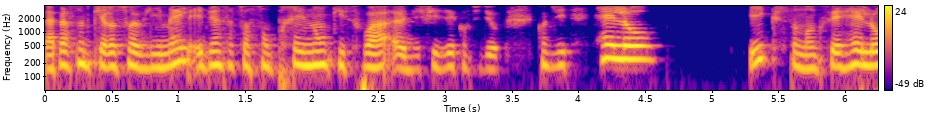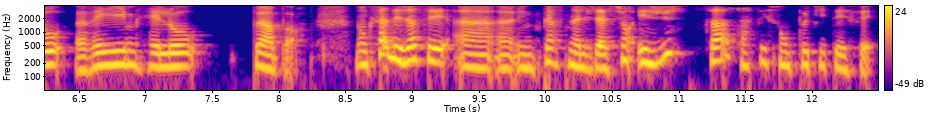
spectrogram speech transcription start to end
la personne qui reçoive l'email, eh bien, ça soit son prénom qui soit euh, diffusé quand tu dis, quand tu dis hello X, donc c'est hello Rim, hello, peu importe. Donc ça déjà c'est une personnalisation et juste ça, ça fait son petit effet.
